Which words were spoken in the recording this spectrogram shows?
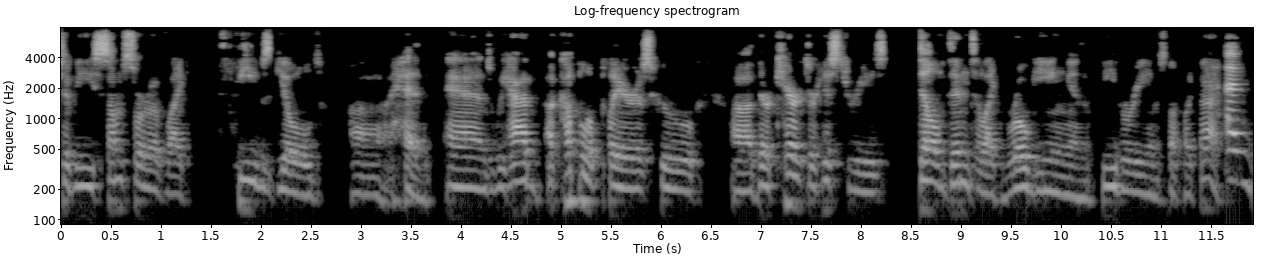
to be some sort of like thieves guild uh, head, and we had a couple of players who uh, their character histories delved into like roguing and thievery and stuff like that. and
